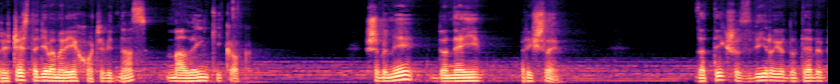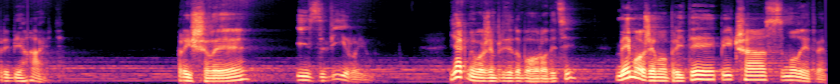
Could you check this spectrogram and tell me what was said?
Пречиста Діва Марія хоче від нас маленький крок, щоб ми до неї прийшли. За тих, що з вірою до тебе прибігають. Прийшли із вірою. Як ми можемо прийти до Богородиці? Ми можемо прийти під час молитви,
